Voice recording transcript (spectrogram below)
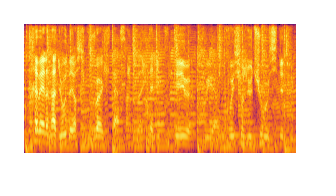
une très belle radio. D'ailleurs, si vous jouez à GTA 5, je vous invite à l'écouter. Euh, Vous pouvez euh, trouver sur YouTube aussi des trucs.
